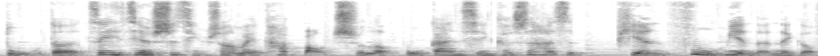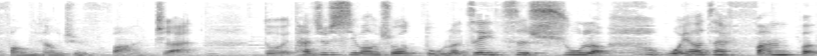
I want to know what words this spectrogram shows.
赌的这一件事情上面，他保持了不甘心，可是他是偏负面的那个方向去发展。对，他就希望说赌了这一次输了，我要再翻本，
